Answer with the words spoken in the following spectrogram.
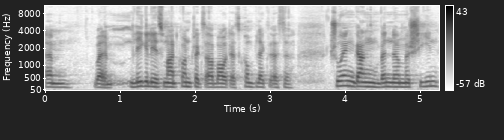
Um, well, legally, smart contracts are about as complex as a chewing gum vendor machine,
